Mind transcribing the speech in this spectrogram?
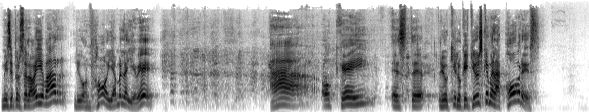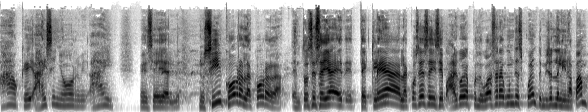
Me dice, ¿pero se la va a llevar? Le digo, no, ya me la llevé. ah, ok. Este, digo, lo que quiero es que me la cobres. Ah, ok. Ay, señor. Ay, me decía ella, no, sí, cóbrala, cóbrala. Entonces ella eh, teclea la cosa esa y dice, algo, pues le voy a hacer algún descuento. Y me hizo el de Linapam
